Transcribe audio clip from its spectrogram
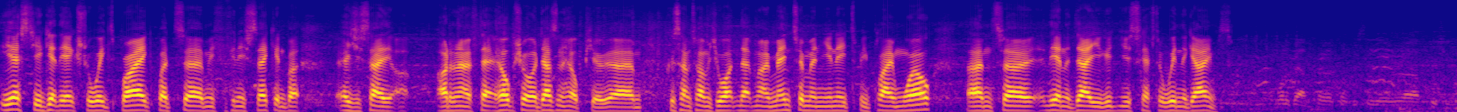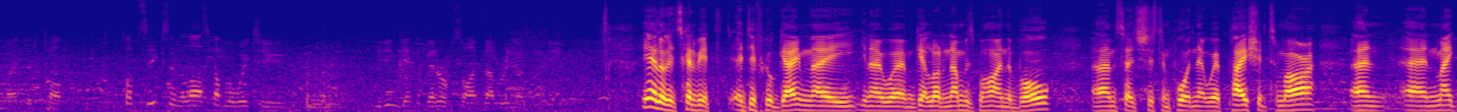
yes, you get the extra week's break, but um, if you finish second, but as you say, I don't know if that helps you or it doesn't help you, because um, sometimes you want that momentum and you need to be playing well. Um, so at the end of the day, you, you just have to win the games. What about Perth? Obviously, they're uh, pushing to the top top six. In the last couple of weeks, you you didn't get the better of sides that were in those positions. Yeah, look, it's going to be a, a difficult game. They, you know, um, get a lot of numbers behind the ball, um, so it's just important that we're patient tomorrow and and make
